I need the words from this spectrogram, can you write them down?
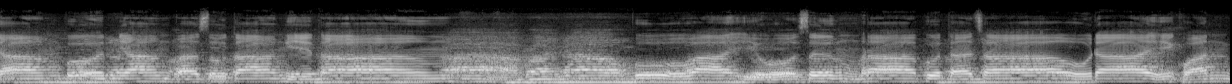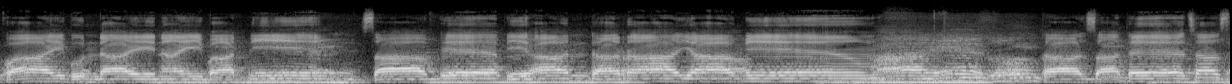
ยังปุญญังปสุตังอิทังพระเจ้าผู้ว่าอยู่ซึ่งพระพุทธเจ้าได้ขวัญขวายบุญใดในบัดนี้สาเพปิอันตรายามิอานิสงตัสะเทชะส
